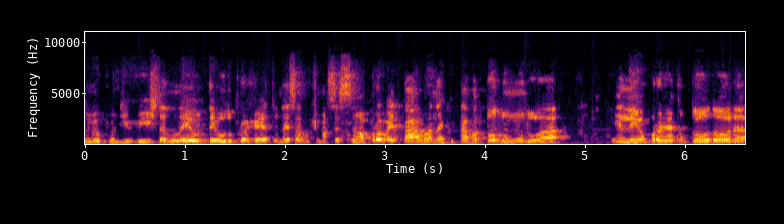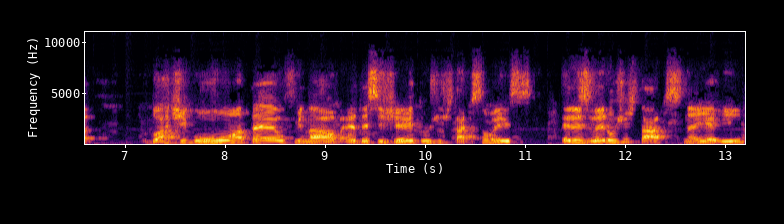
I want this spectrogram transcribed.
no meu ponto de vista. Ler o teor do projeto nessa última sessão, aproveitava né, que estava todo mundo lá e lia o projeto todo. Olha, do artigo 1 até o final é desse jeito, os destaques são esses. Eles leram os destaques, né, e, e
